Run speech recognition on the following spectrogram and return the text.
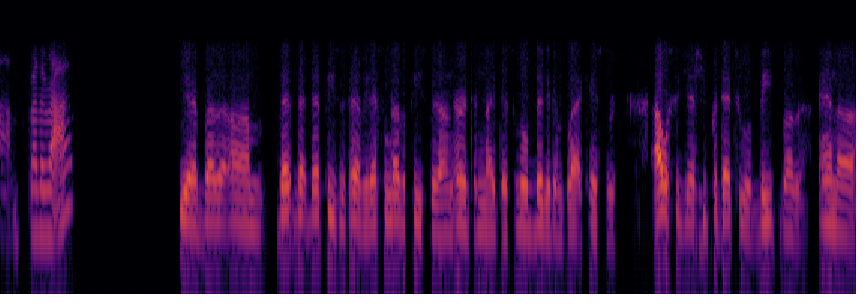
um, brother Rob. Yeah, brother. Um, that that that piece is heavy. That's another piece that I heard tonight. That's a little bigger than Black History. I would suggest you put that to a beat, brother, and uh,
